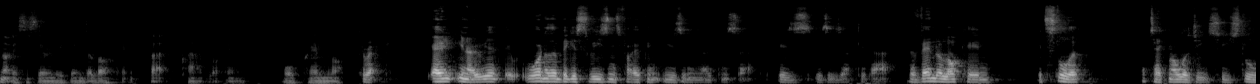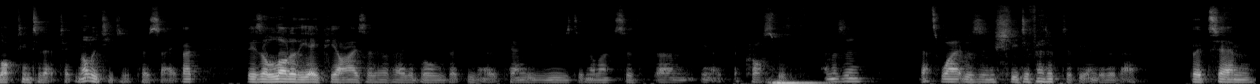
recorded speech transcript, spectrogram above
not necessarily vendor locking, but cloud locking or prem lock. Correct and you know, one of the biggest reasons for open using an OpenStack is is exactly that. The vendor lock-in, it's still a, a technology, so you're still locked into that technology to, per se. But there's a lot of the APIs that are available that you know can be used in the likes of um, you know across with Amazon. That's why it was initially developed at the end of the day. But um,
